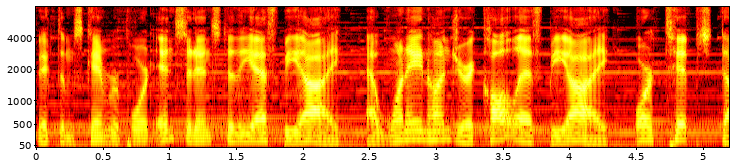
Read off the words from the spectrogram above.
Victims can report incidents to the FBI at 1 800 CALL FBI or tips.fbi.gov.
